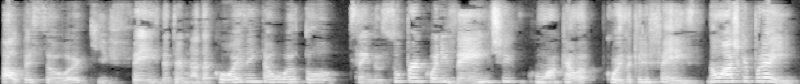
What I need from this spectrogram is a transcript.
tal pessoa que fez determinada coisa, então eu tô sendo super conivente com aquela coisa que ele fez. Não acho que é por aí.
